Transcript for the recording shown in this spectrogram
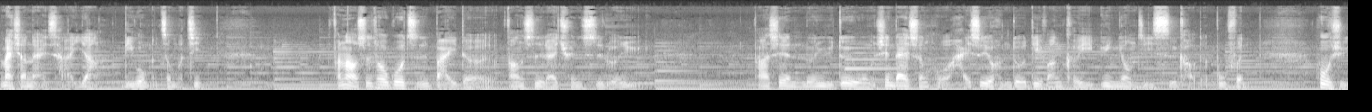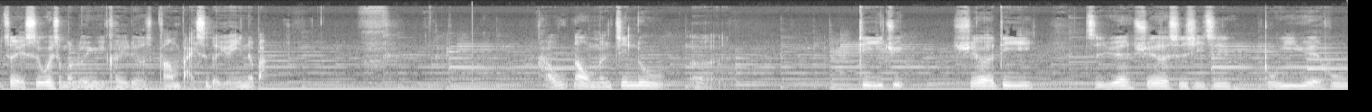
卖小奶茶一样，离我们这么近。樊老师透过直白的方式来诠释《论语》，发现《论语》对我们现代生活还是有很多地方可以运用及思考的部分。或许这也是为什么《论语》可以流芳百世的原因了吧。好，那我们进入呃第一句：“学而第一。”子曰：“学而时习之，不亦说乎？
